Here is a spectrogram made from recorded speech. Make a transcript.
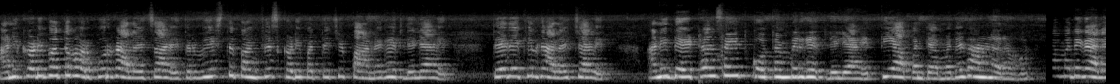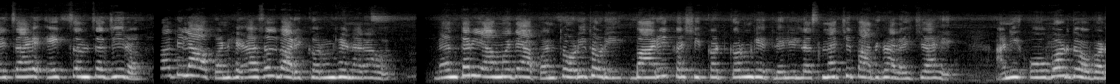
आणि कढीपत्ता भरपूर घालायचा आहे. तर वीस ते पंचवीस कढीपत्त्याची पानं घेतलेली आहेत. ते देखील घालायचे आहेत. आणि देठांसहित कोथिंबीर घेतलेली आहे. ती आपण त्यामध्ये घालणार आहोत. मध्ये घालायचं आहे एक चमचा जिरं. सुरुवातीला आपण हे असंच बारीक करून घेणार आहोत. नंतर यामध्ये आपण थोडी थोडी बारीक अशी कट करून घेतलेली लसणाची पात घालायची आहे आणि ओबड धोबड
